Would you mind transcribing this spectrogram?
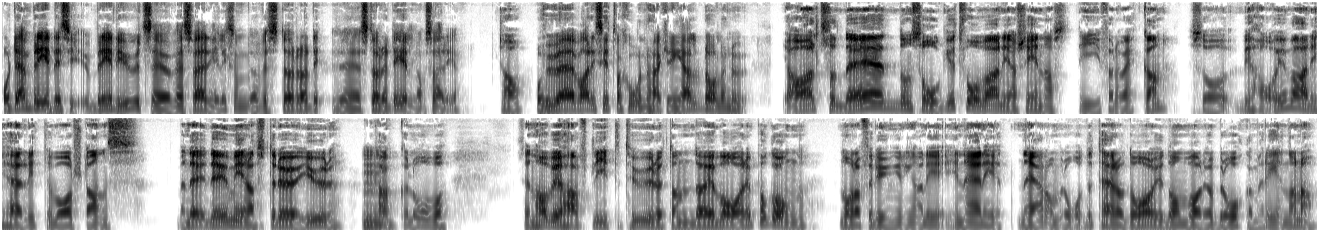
Och den breder ju ut sig över Sverige, liksom över större, de- eh, större delen av Sverige. Ja. Och hur är vargsituationen här kring Älvdalen nu? Ja, alltså det, de såg ju två vargar senast i förra veckan. Så vi har ju varg här lite varstans. Men det, det är ju mera strödjur, Mm. tack och lov. Och sen har vi ju haft lite tur, utan det har ju varit på gång några föryngringar i, i närhet, närområdet här och då har ju de varit och bråkat med renarna.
